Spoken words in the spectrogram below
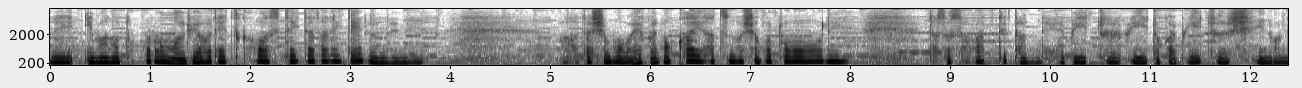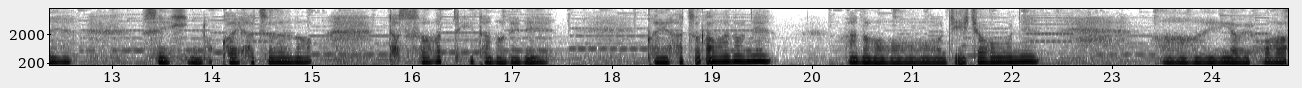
ね、今のところ無料で使わせていただいているんでね。私も Web の開発の仕事に携わってたんで、B2B とか B2C のね、製品の開発の携わっていたのでね、開発側のね、あのー、事情もね、あいろいろあっ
